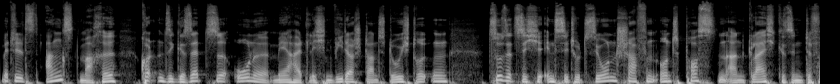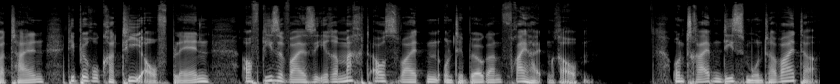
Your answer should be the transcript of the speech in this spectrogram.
Mittels Angstmache konnten sie Gesetze ohne mehrheitlichen Widerstand durchdrücken, zusätzliche Institutionen schaffen und Posten an Gleichgesinnte verteilen, die Bürokratie aufblähen, auf diese Weise ihre Macht ausweiten und den Bürgern Freiheiten rauben. Und treiben dies munter weiter.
